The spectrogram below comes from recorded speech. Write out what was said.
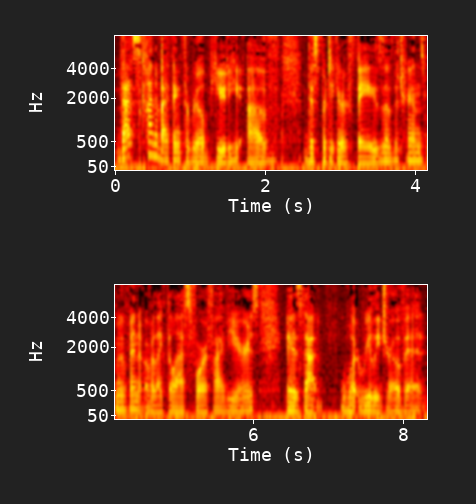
that's kind of, I think, the real beauty of this particular phase of the trans movement over like the last four or five years is that what really drove it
